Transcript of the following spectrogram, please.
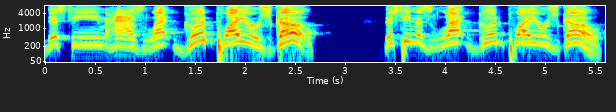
This team has let good players go. This team has let good players go,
